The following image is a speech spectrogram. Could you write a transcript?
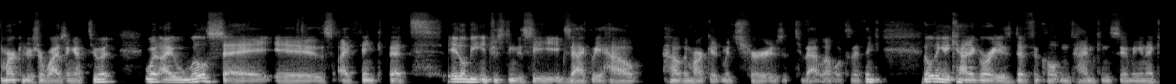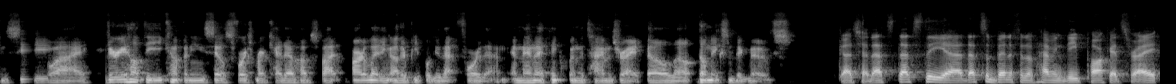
marketers are wising up to it. What I will say is, I think that it'll be interesting to see exactly how how the market matures to that level because i think building a category is difficult and time consuming and i can see why very healthy companies salesforce marketo hubspot are letting other people do that for them and then i think when the time's right they'll they'll, they'll make some big moves. Gotcha. That's that's the uh, that's the benefit of having deep pockets right?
